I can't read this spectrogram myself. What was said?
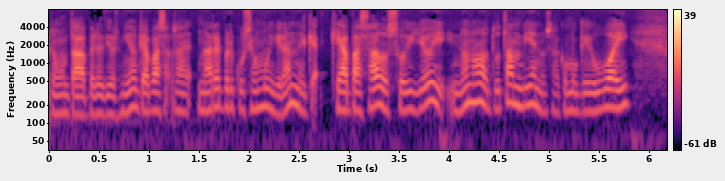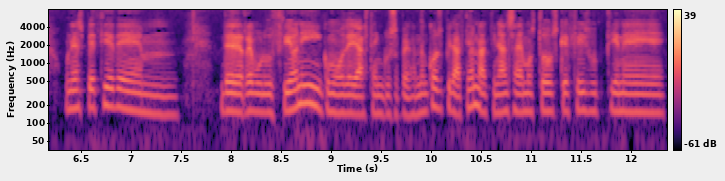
preguntaba, pero Dios mío, ¿qué ha pasado? O sea, una repercusión muy grande, ¿qué, ¿qué, ha pasado? ¿Soy yo? Y no, no, tú también, o sea, como que hubo ahí una especie de, de revolución y como de hasta incluso pensando en conspiración. Al final sabemos todos que Facebook tiene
